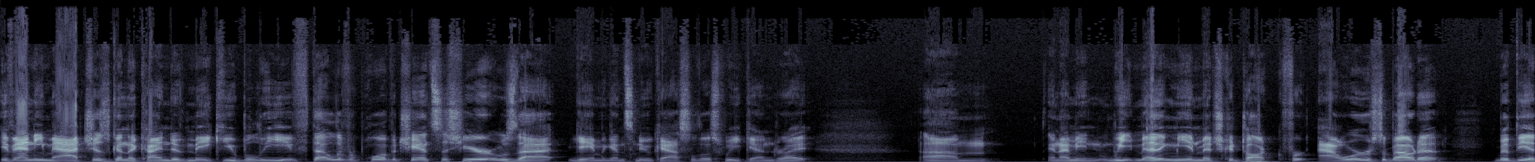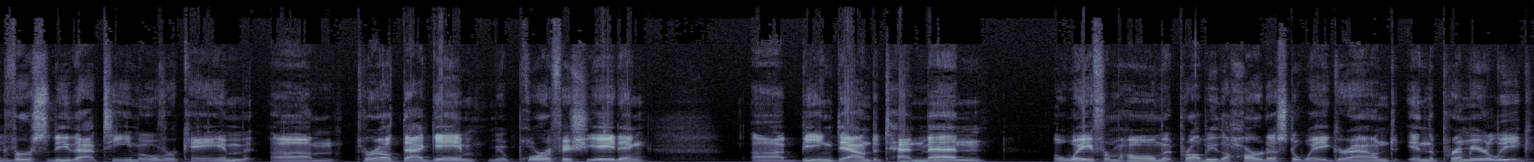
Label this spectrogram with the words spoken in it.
if any match is going to kind of make you believe that Liverpool have a chance this year, it was that game against Newcastle this weekend, right? Um, and I mean, we I think me and Mitch could talk for hours about it but the adversity that team overcame um, throughout that game. You know, poor officiating, uh, being down to ten men, away from home at probably the hardest away ground in the Premier League.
